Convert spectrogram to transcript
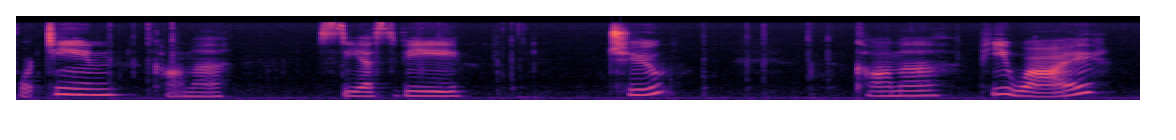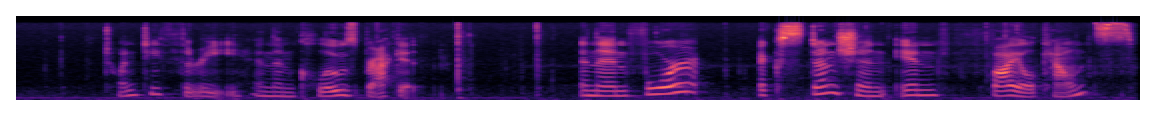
14, comma CSV 2, comma PY 23, and then close bracket. And then for extension in file counts,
